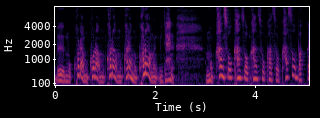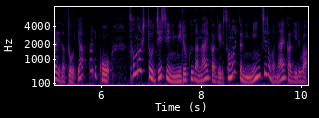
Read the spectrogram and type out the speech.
部もうコラムコラムコラムコラムコラムみたいな。もう感想感想感想感想感想ばっかりだとやっぱりこうその人自身に魅力がない限りその人に認知度がない限りは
